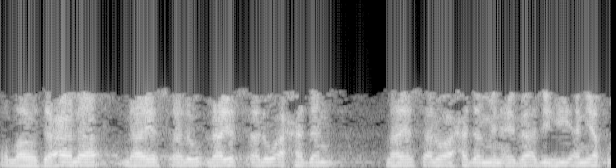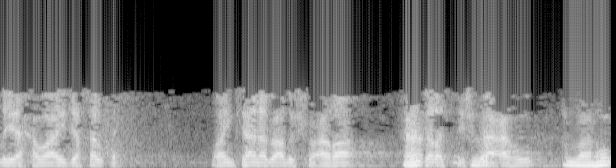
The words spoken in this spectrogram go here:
الله تعالى لا يسأل لا يسأل أحدا لا يسأل أحدا من عباده أن يقضي حوائج خلقه. وإن كان بعض الشعراء ذكر استشفاعه. الله.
